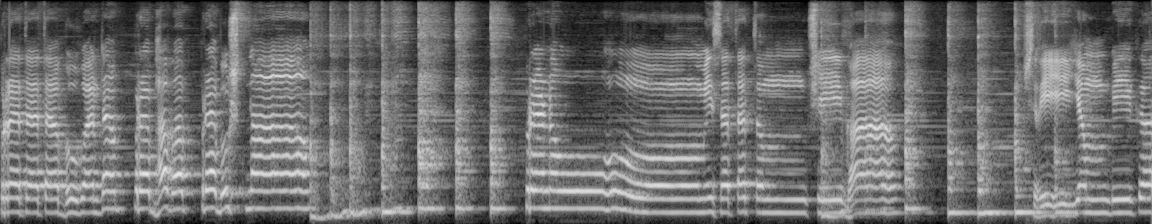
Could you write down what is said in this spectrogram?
प्रततभुवनप्रभवप्रभुष्णा प्रणौमि सततं शिभा। श्रियम्बिका।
